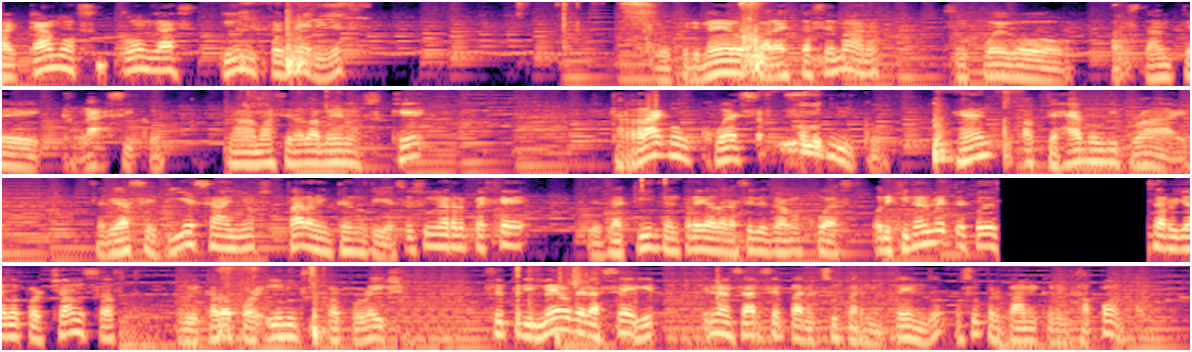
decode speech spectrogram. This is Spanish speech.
Arrancamos con las infemérides. El primero para esta semana es un juego bastante clásico, nada más y nada menos que Dragon Quest V, Hand of the Heavenly Bride. Salió hace 10 años para Nintendo 10. Es un RPG es la quinta entrega de la serie Dragon Quest. Originalmente fue desarrollado por Chunsoft, publicado por Enix Corporation. Es el primero de la serie en lanzarse para el Super Nintendo o Super Famicom en Japón,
